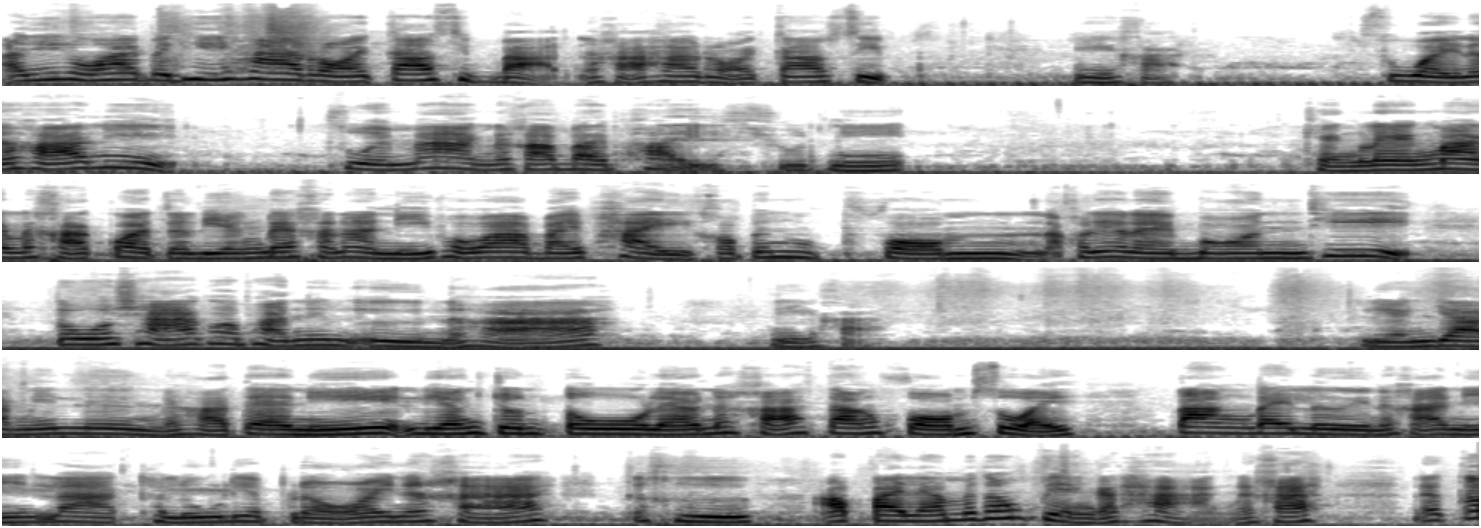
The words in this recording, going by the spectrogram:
อันนี้หนูให้ไปที่ 590 บาทนะคะ 590 นี่ค่ะ สวยนะคะนี่สวยมากนะคะ ใบไผ่ชุดนี้ แข็งแรงมากนะคะ กว่าจะเลี้ยงได้ขนาดนี้ เพราะว่าใบไผ่เขาเป็นฟอร์มเขาเรียกอะไรบอลที่โตช้ากว่าพันธุ์อื่น ๆนะคะ นี่ค่ะ เลี้ยงยากนิดนึงนะคะ แต่อันนี้เลี้ยงจนโตแล้วนะคะ ตั้งฟอร์มสวยตั้งได้เลยนะคะอันนี้ลากทะลุเรียบร้อยนะคะ ก็คือเอาไปแล้วไม่ต้องเปลี่ยนกระถางนะคะ แล้วก็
